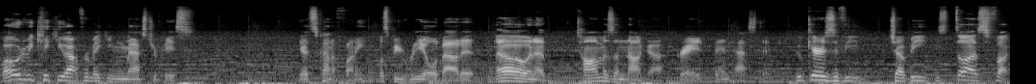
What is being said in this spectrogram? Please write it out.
Why would we kick you out for making a masterpiece? Yeah, it's kind of funny. Let's be real about it. Oh, and a Tom is a Naga. Great, fantastic. Who cares if he chubby? He still has fuck.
